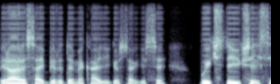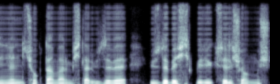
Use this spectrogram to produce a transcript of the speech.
Bir RSI, biri de MACD göstergesi. Bu ikisi de yükseliş sinyalini çoktan vermişler bize ve %5'lik bir yükseliş olmuş.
